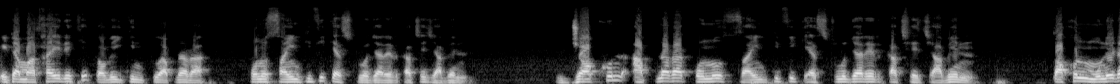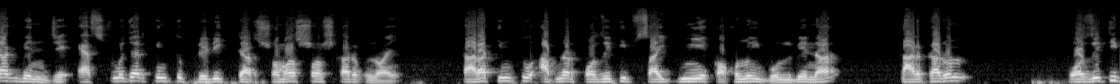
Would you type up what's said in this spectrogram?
এটা মাথায় রেখে তবেই কিন্তু আপনারা কোনো সাইন্টিফিক অ্যাস্ট্রোলজারের কাছে যাবেন। যখন আপনারা কোনো সাইন্টিফিক অ্যাস্ট্রোলজারের কাছে যাবেন, তখন মনে রাখবেন যে অ্যাস্ট্রোলজার কিন্তু প্রেডিক্টার সমাজ সংস্কারক নয়। তারা কিন্তু আপনার পজিটিভ সাইড নিয়ে কখনোই বলবে না। তার কারণ পজিটিভ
